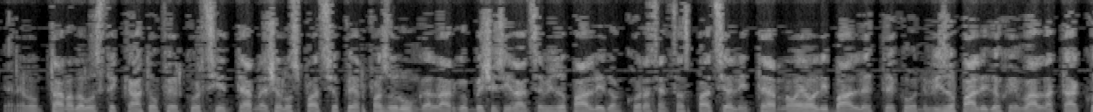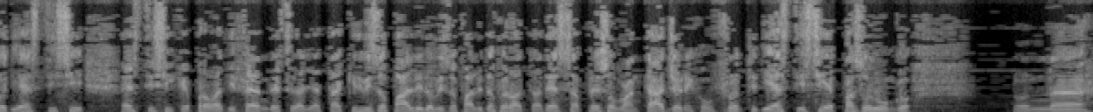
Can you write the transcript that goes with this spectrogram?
Viene lontano dallo steccato per corsia interna, c'è lo spazio per Pasolunga, a largo invece si lancia Viso Pallido, ancora senza spazio all'interno è Oli Ballet con Viso Pallido che va all'attacco di STC, STC che prova a difendersi dagli attacchi di Viso Pallido, Viso Pallido però adesso ha preso vantaggio nei confronti di STC e Pasolungo. Non eh,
